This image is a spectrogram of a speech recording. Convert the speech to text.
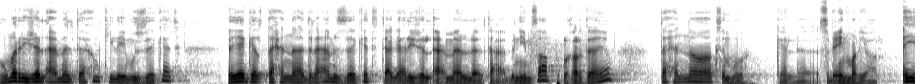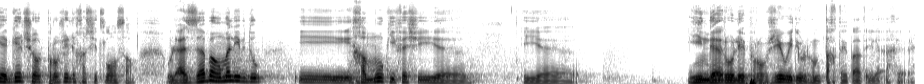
هما الرجال الأعمال تاعهم كي يليموا الزكاة. هي قال طيح لنا هذا العام الزكاة تاع كاع رجال الأعمال تاع بني مزاب الغرداية. طيح لنا كسموه قال سبعين مليار. اي قال شو ال projet اللي خاص يتلونسا؟ والعزابة هما اللي يبدو يخمو كيفاش ي... ينداروا les projets ويديروا لهم تخطيطات إلى آخره.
